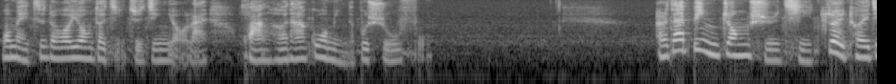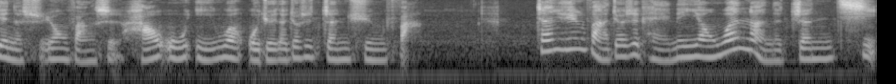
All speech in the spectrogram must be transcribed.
我每次都会用这几支精油来缓和他过敏的不舒服。而在病中时期，最推荐的使用方式，毫无疑问，我觉得就是蒸熏法。蒸熏法就是可以利用温暖的蒸汽，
